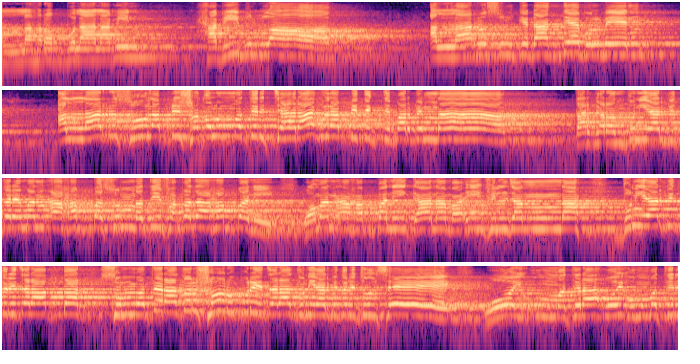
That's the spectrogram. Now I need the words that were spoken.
আল্লাহ রব্বুল আলামিন হাবিবুল্লাহ আল্লাহর রসুলকে ডাক দিয়ে বলবেন, আল্লাহর রসুল, আপনি সকল উম্মতের চেহারাগুলো আপনি দেখতে পারবেন না। তার কারণ দুনিয়ার ভিতরে মান আহাব্বা সুন্নতি ফাকাদ আহাব্বানি ওমান আহাব্বানি কানা মাই ফিল জান্নাহ। দুনিয়ার ভিতরে যারা আপনার সুন্নতের আদর্শর উপরে যারা দুনিয়ার ভিতরে চলছে, ওই উম্মতেরা, ওই উম্মতের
